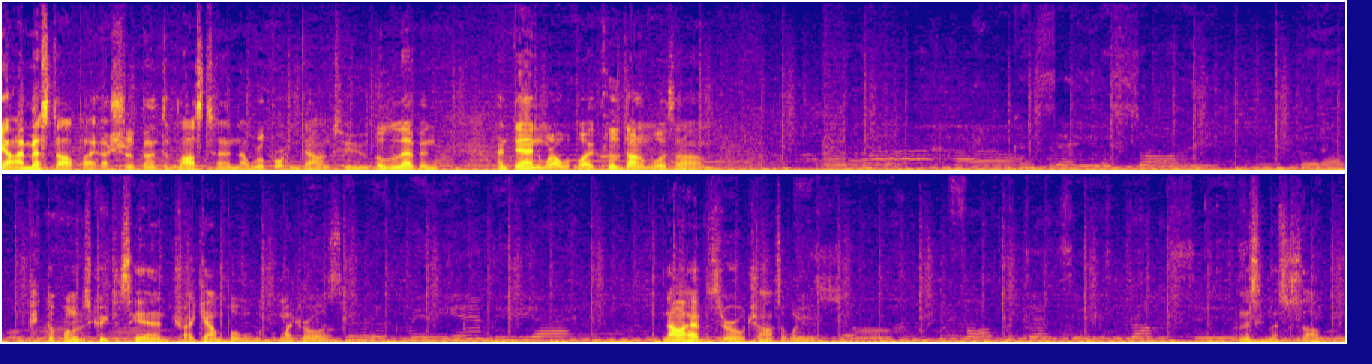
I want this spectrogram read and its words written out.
Yeah, I messed up. I, I should have burnt him last turn. I would have brought him down to 11. And then what I, what I could have done was um, picked up one of his creatures here and try gamble with my draws. Now I have zero chance of winning. Unless he messes up.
